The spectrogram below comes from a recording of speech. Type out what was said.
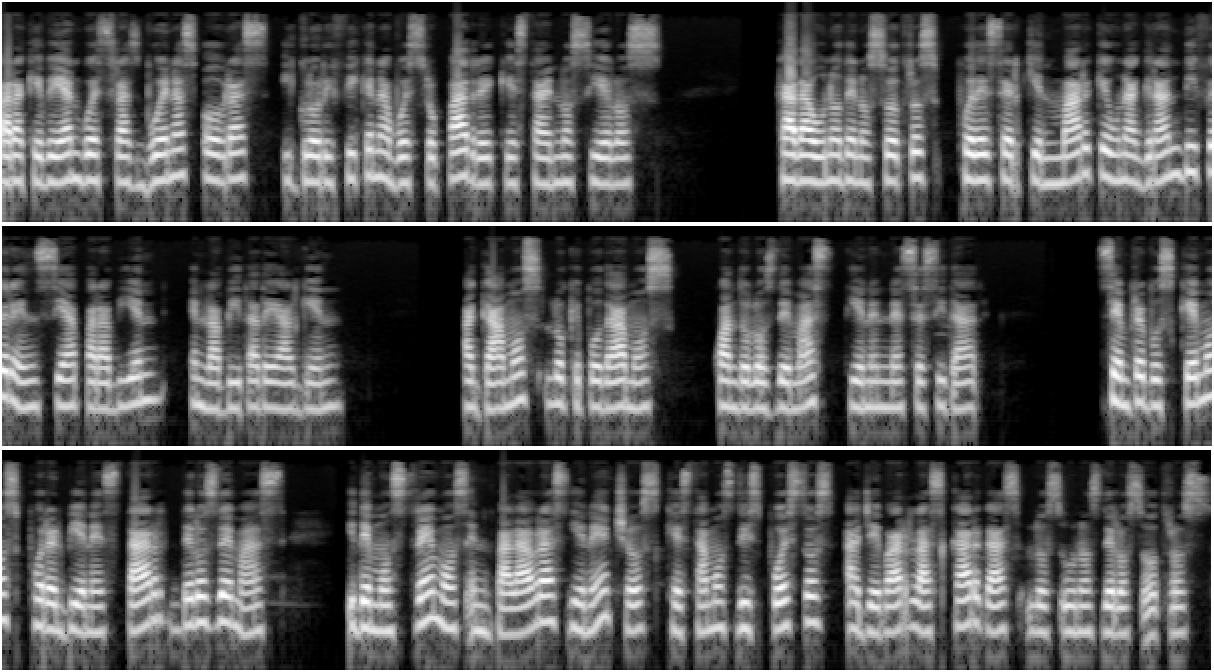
para que vean vuestras buenas obras y glorifiquen a vuestro Padre que está en los cielos. Cada uno de nosotros puede ser quien marque una gran diferencia para bien en la vida de alguien. Hagamos lo que podamos cuando los demás tienen necesidad. Siempre busquemos por el bienestar de los demás y demostremos en palabras y en hechos que estamos dispuestos a llevar las cargas los unos de los otros.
